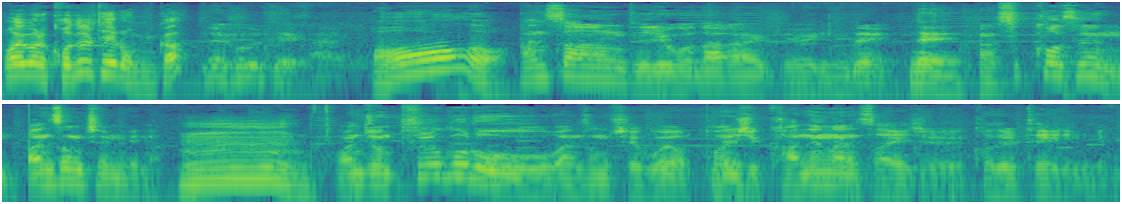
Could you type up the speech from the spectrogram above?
어, 이번에 거들테일 옵니까? 네, 거들테에 가요. 어. 한 쌍 데리고 나갈 계획인데 네. 그냥 수컷은 완성체입니다. 음. 완전 풀구로 완성체고요. 번식 가능한 사이즈 거들테일입니다.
